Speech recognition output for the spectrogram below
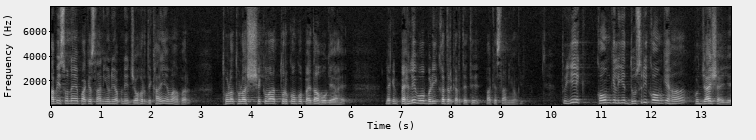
ابھی سنے پاکستانیوں نے اپنے جوہر دکھائے ہیں وہاں پر۔ تھوڑا تھوڑا شکوہ ترکوں کو پیدا ہو گیا ہے۔ لیکن پہلے وہ بڑی قدر کرتے تھے پاکستانیوں کی۔ تو یہ ایک قوم کے لیے دوسری قوم کے ہاں گنجائش ہے یہ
